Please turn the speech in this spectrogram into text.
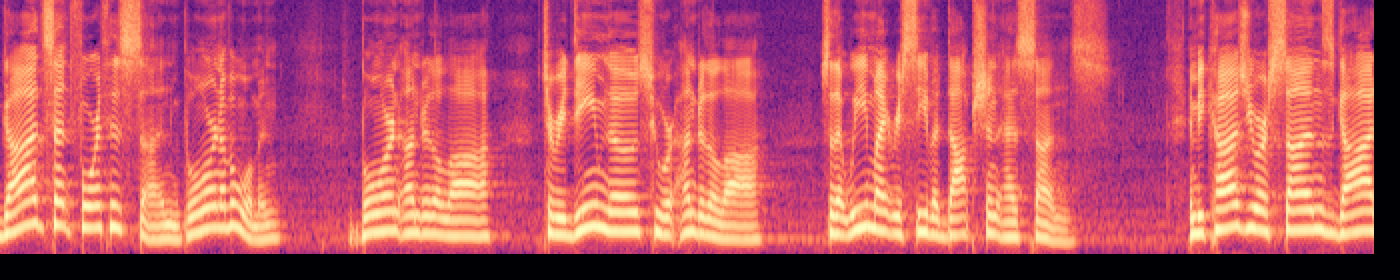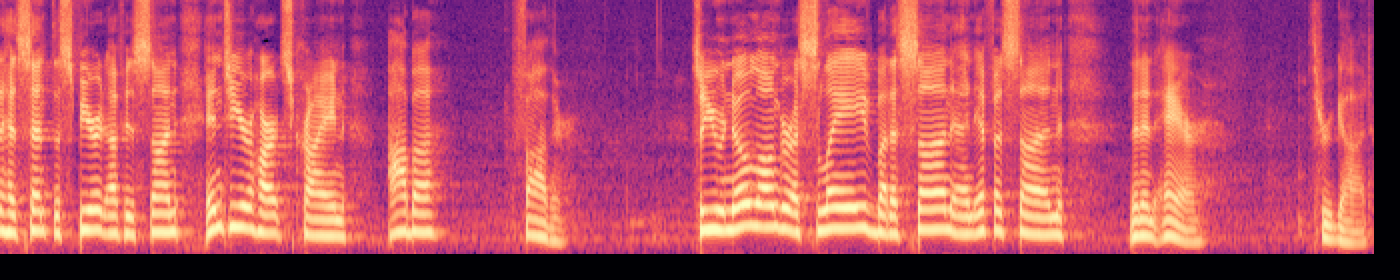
God sent forth his Son, born of a woman, born under the law, to redeem those who were under the law, so that we might receive adoption as sons. And because you are sons, God has sent the Spirit of his Son into your hearts, crying, Abba, Father. So you are no longer a slave, but a son, and if a son, then an heir through God.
